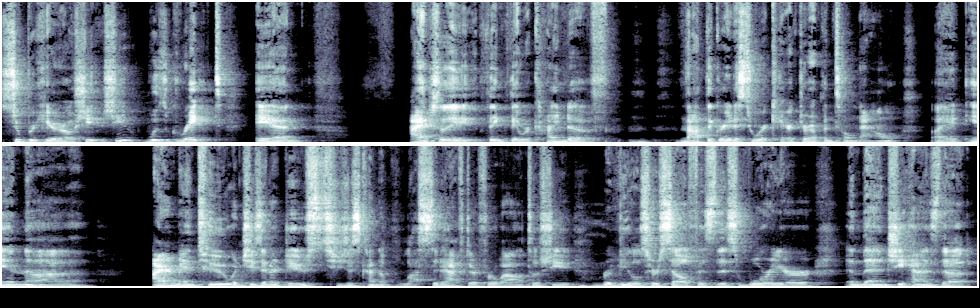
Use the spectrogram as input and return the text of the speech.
superhero. She she was great, and I actually think they were kind of not the greatest to her character up until now. Like in uh, Iron Man 2, when she's introduced, she's just kind of lusted after for a while until she mm-hmm. reveals herself as this warrior. And then she has the,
